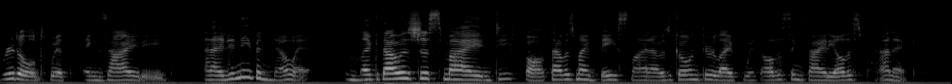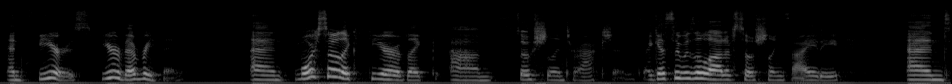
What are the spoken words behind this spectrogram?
riddled with anxiety and I didn't even know it. Like that was just my default. That was my baseline. I was going through life with all this anxiety, all this panic and fears, fear of everything. And more so like fear of like um, social interactions. I guess it was a lot of social anxiety. And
